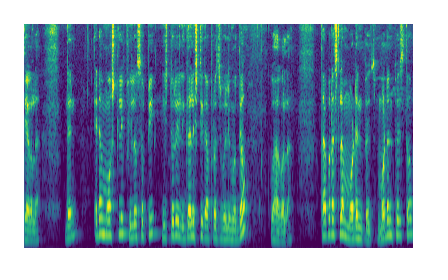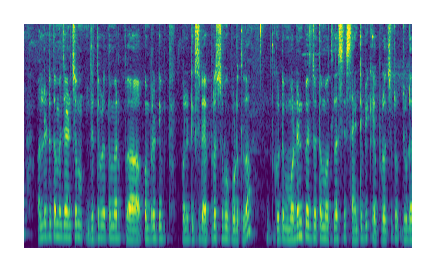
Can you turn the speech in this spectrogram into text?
ଦିଆଗଲା ଦେନ୍ ଏଇଟା mostly philosophy history legalistic approach ବୋଲି ମଧ୍ୟ କୁହାଗଲା ତାପରେ ଆସିଲା ମଡ଼ର୍ଣ୍ଣ ପେଜ୍ ମଡ଼ର୍ଣ୍ଣ ପେଜ୍ ତ ଅଲରେଡ଼ି ତୁମେ ଜାଣିଛ ଯେତେବେଳେ ତୁମର କମ୍ପିଟେଟିଭ୍ ପଲିଟିକ୍ସରେ ଆପ୍ରୋଚ୍ ସବୁ ପଢ଼ୁଥିଲ ଗୋଟେ ମଡ଼ର୍ଣ୍ଣ ପେଜ୍ରେ ତୁମର ଥିଲା ସେ ସାଇଣ୍ଟିଫିକ୍ ଆପ୍ରୋଚ୍ରୁ ଯେଉଁଟା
